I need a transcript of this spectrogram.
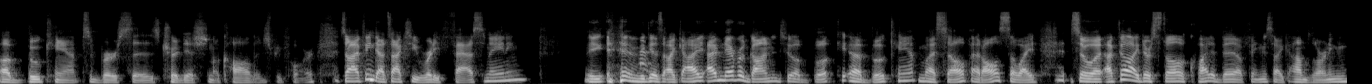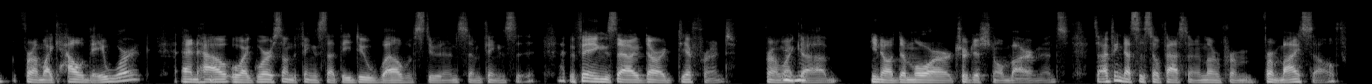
of boot camps versus traditional college before. So I think that's actually really fascinating because like I I've never gone into a book a boot camp myself at all. So I so I feel like there's still quite a bit of things like I'm learning from like how they work and how like what are some of the things that they do well with students and things things that, that are different from like Mhm. uh you know the more traditional environments. So i think that's just so fascinating to learn from from myself.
